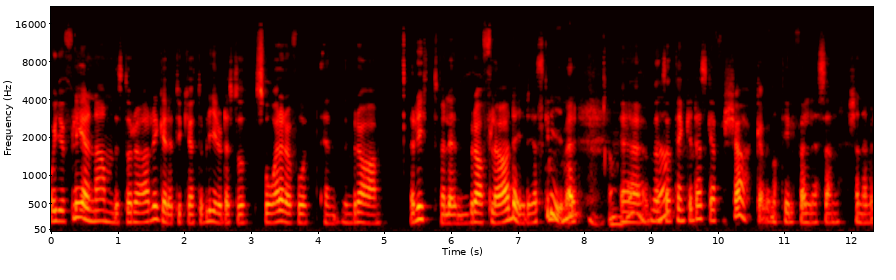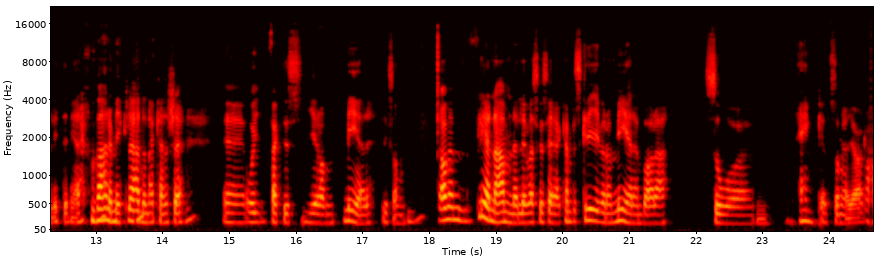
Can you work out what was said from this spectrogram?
Och ju fler namn desto rörigare tycker jag att det blir och desto svårare att få ett, en, en bra rytm eller en bra flöde i det jag skriver. Eh, men Ja. så jag tänker det ska jag försöka vid något tillfälle sen känner jag mig lite mer varm i kläderna kanske. Eh, och faktiskt ge dem mer, liksom, ja men fler namn eller vad ska jag säga, jag kan beskriva dem mer än bara så mm, enkelt som jag gör då.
